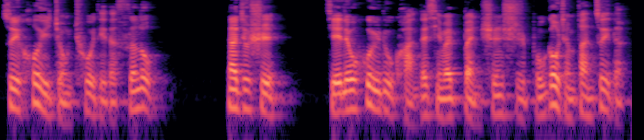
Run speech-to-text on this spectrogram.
最后一种处理的思路，那就是截留贿赂款的行为本身是不构成犯罪的。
